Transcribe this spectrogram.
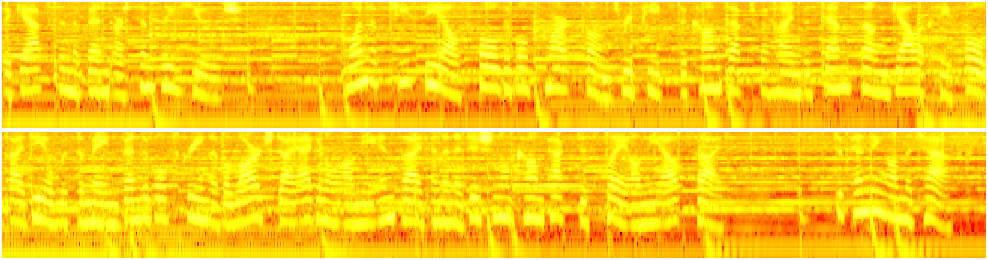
the gaps in the bend are simply huge. One of TCL's foldable smartphones repeats the concept behind the Samsung Galaxy Fold idea with the main bendable screen of a large diagonal on the inside and an additional compact display on the outside. Depending on the tasks,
